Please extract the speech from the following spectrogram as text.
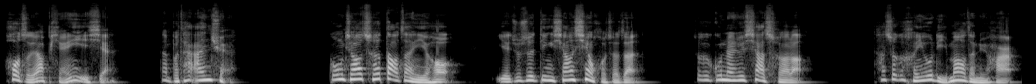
后者要便宜一些，但不太安全。公交车到站以后，也就是定襄县火车站。”这个姑娘就下车了，她是个很有礼貌的女孩，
